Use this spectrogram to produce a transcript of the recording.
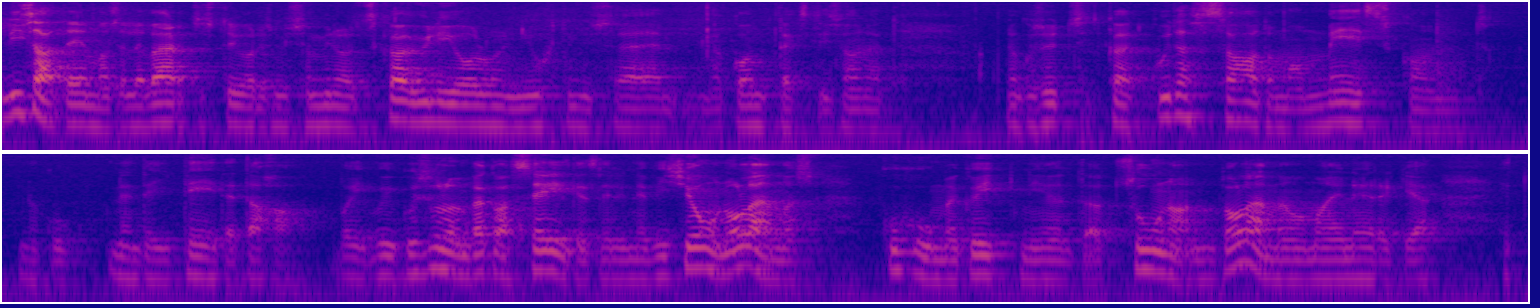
lisateema selle väärtuste juures, mis on minu arvates ka ülioluline juhtimise kontekstis on, et nagu sa ütlesid ka, et kuidas saada oma meeskond nagu nende ideede taha. Või, või kui sul on väga selge selline visioon olemas, kuhu me kõik nii-öelda suunanud oleme oma energia, et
